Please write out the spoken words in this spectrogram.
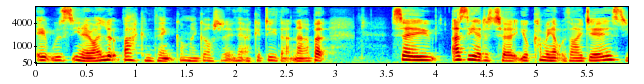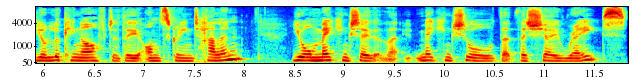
it was, you know, I look back and think, oh my gosh, I don't think I could do that now. But so as the editor, you're coming up with ideas, you're looking after the on screen talent you're making sure that, that making sure that the show rates.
